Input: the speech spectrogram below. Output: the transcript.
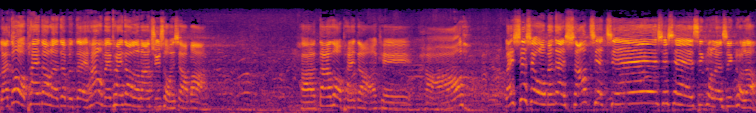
来，都有拍到了，对不对？还有没拍到的吗？举手一下，好不好？好，大家都有拍到，OK，好。来，谢谢我们的小姐姐，谢谢，辛苦了，辛苦了。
